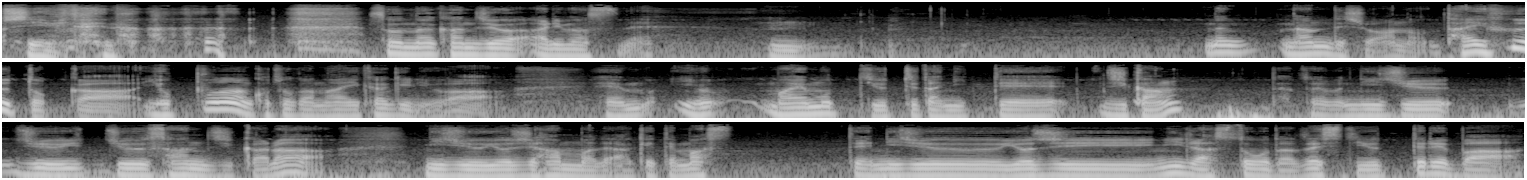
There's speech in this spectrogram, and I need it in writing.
しいみたいな。そんな感じはありますね。うん。ななんでしょうあの台風とかよっぽどなことがない限りは、えー、前もって言ってた日程時間例えば20 13時から24時半まで開けてますで24時にラストオーダーですって言ってれば、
